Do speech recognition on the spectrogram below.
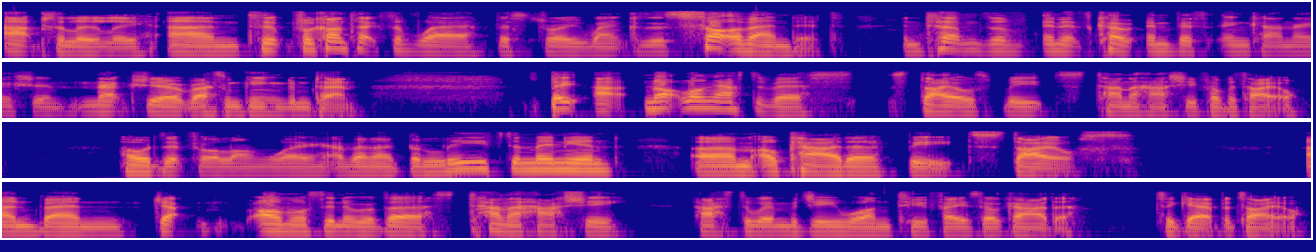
Absolutely. And to, for context of where this story went, because it's sort of ended in terms of in its co- in this incarnation next year at Wrestle Kingdom 10. Ba- uh, not long after this, Styles beats Tanahashi for the title, holds it for a long way, and then I believe Dominion, um, Okada beats Styles, and then almost in a reverse, Tanahashi has to win the G1 to face Okada to get the title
